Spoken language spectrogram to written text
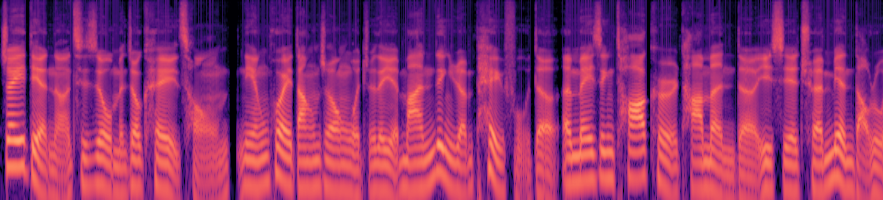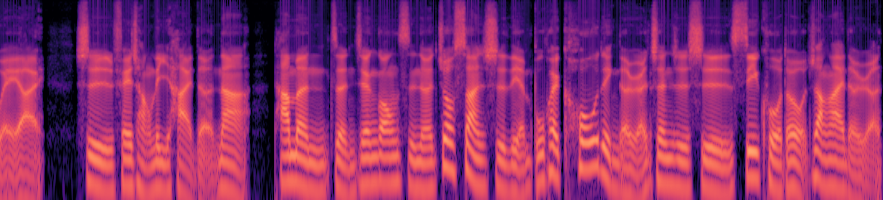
这一点呢，其实我们就可以从年会当中，我觉得也蛮令人佩服的，Amazing Talker 他们的一些全面导入 AI 是非常厉害的。那他们整间公司呢，就算是连不会 coding 的人，甚至是 SQL 都有障碍的人，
